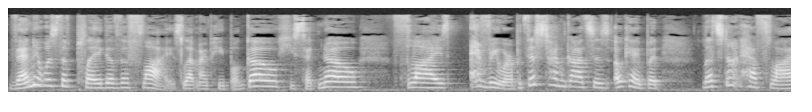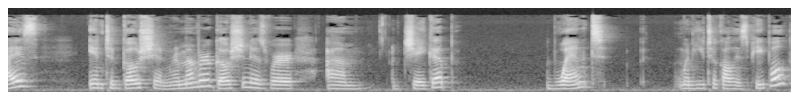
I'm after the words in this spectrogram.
Then it was the plague of the flies. Let my people go. He said no. Flies everywhere. But this time God says, okay, but let's not have flies into Goshen. Remember, Goshen is where um, Jacob went when he took all his people.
